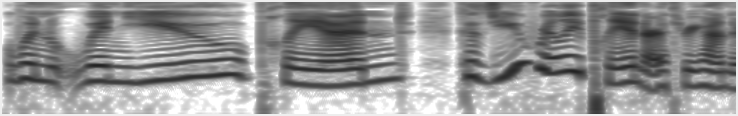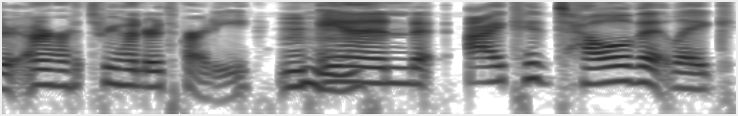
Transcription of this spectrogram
when when you planned because you really planned our 300 our 300th party mm-hmm. and I could tell that like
